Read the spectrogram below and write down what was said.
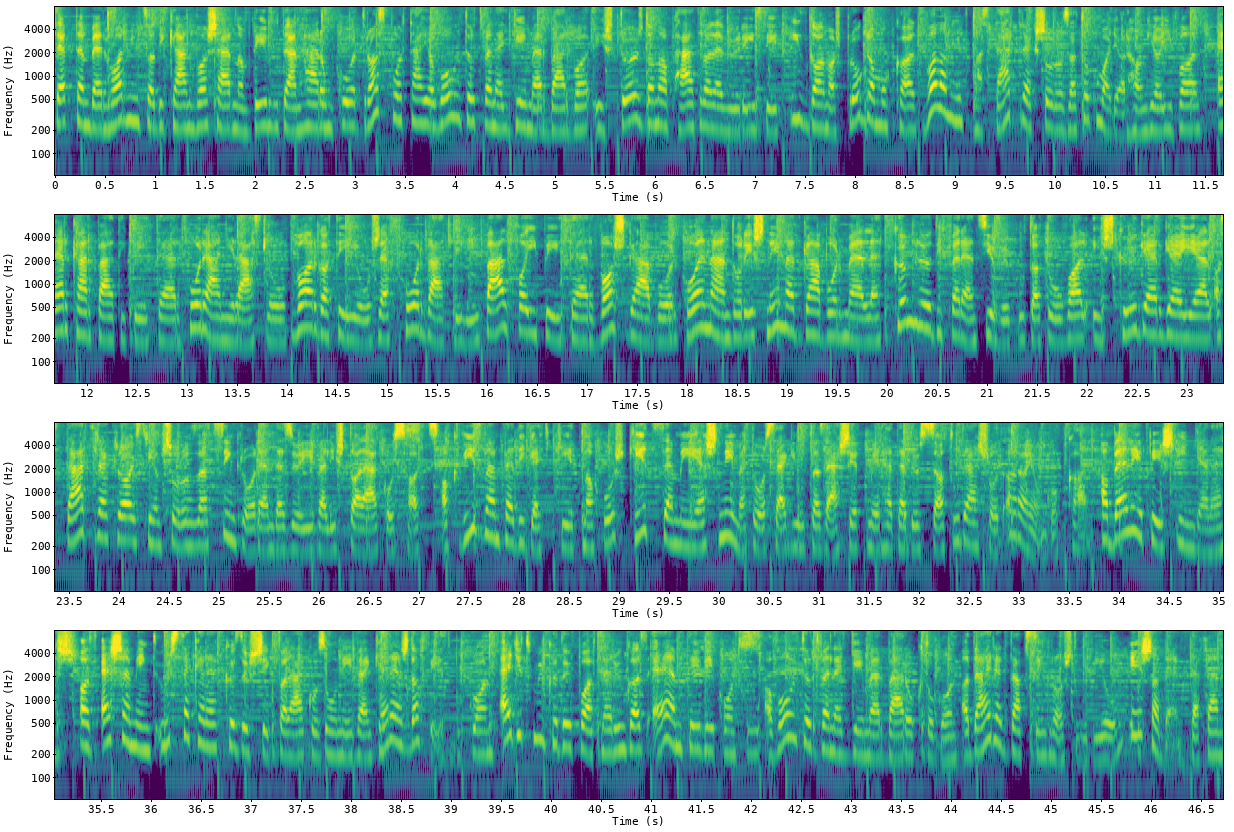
szeptember 30-án vasárnap délután 3-kor transportálja Volt 51 Gamer Barba és töltsd a nap hátralevő részét izgalmas programokkal, valamint a Star Trek sorozatok magyar hangjaival. Erkárpáti Péter, Horányi László, Varga T. József, Horváth Lili, Pálfai Péter, Vas Gábor, Holnándor és Német Gábor mellett Kömlődi Ferenc jövőkutatóval és Kőgergelyel a Star Trek rajzfilm sorozat szinkron rendezőjével is találkozhatsz. A kvízben pedig egy kétnapos, két személyes németországi utazásért mérheted össze a tudásod a rajongókkal. A belépés ingyenes. Az eseményt űrszekerek közösség találkozó néven keresd a Facebookon. Együttműködő partnerünk az emtv.hu, a Volt 51 Gamer Bar Octogon, a Direct Dub Synchron Studio és a Dance FM.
